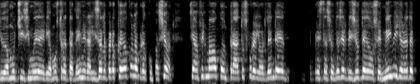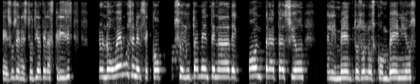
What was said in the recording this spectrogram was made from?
ayuda muchísimo y deberíamos tratar de generalizarla, pero quedo con la preocupación. Se han firmado contratos por el orden de, prestación de servicios de 12 mil millones de pesos en estos días de las crisis, pero no vemos en el SECOP absolutamente nada de contratación alimentos o los convenios,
